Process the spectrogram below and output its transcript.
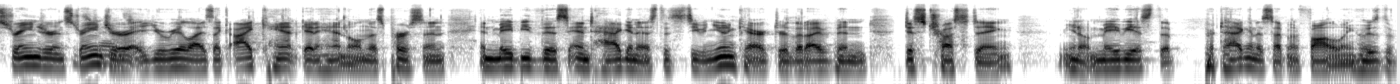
stranger and stranger, Stranger. you realize like I can't get a handle on this person, and maybe this antagonist, this Steven Yeun character that I've been distrusting, you know, maybe it's the protagonist I've been following who is the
